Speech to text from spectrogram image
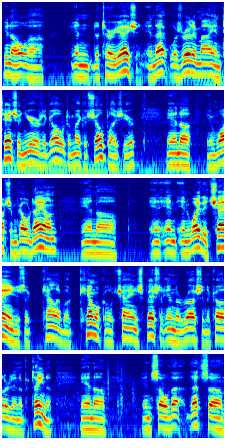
you know, uh, in deterioration. And that was really my intention years ago to make a show place here, and uh, and watch them go down, and uh, in, and the way they change, it's a kind of a chemical change, especially in the rust and the colors and the patina, and uh, and so that that's uh,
